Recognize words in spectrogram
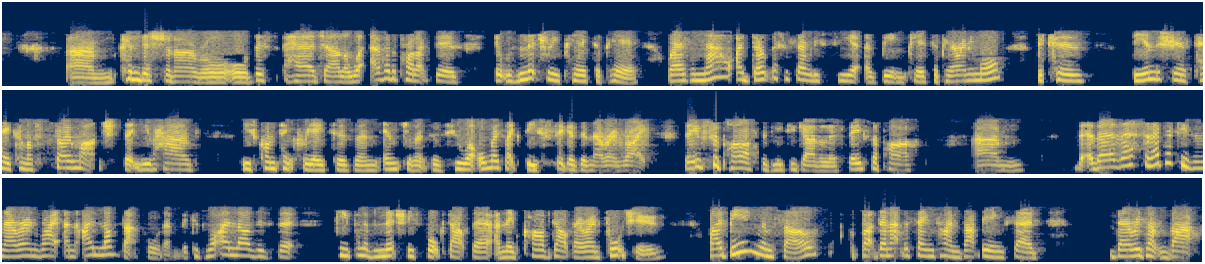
um, conditioner or, or this hair gel or whatever the product is. It was literally peer to peer. Whereas now I don't necessarily see it as being peer to peer anymore because the industry has taken off so much that you have these content creators and influencers who are almost like these figures in their own right. They've surpassed the beauty journalists. They've surpassed um, they're, they're celebrities in their own right. And I love that for them because what I love is that people have literally forked out there and they've carved out their own fortune by being themselves. But then at the same time, that being said, there isn't that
